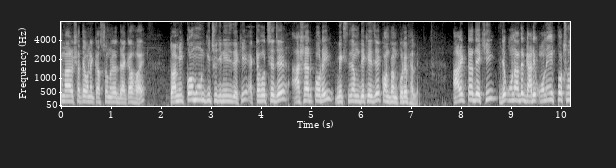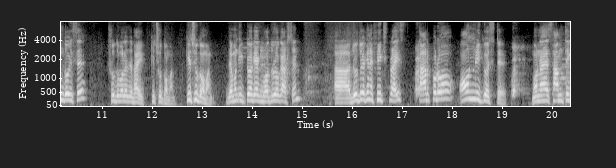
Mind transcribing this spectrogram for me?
আমার সাথে অনেক কাস্টমারের দেখা হয়। তো আমি কমন কিছু জিনিস দেখি। একটা হচ্ছে যে আসার পরেই ম্যাক্সিমাম দেখে যে কনফার্ম করে ফেলে। আরেকটা দেখি যে ওনাদের গাড়ি অনেক পছন্দ হয়েছে শুধু বলে যে ভাই কিছু কমান কিছু কমান। যেমন একটু আগে এক ভদ্রলোক আসছেন যদিও এখানে ফিক্সড প্রাইস তারপরও অন রিকোয়েস্টে মনে হয় সামথিং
